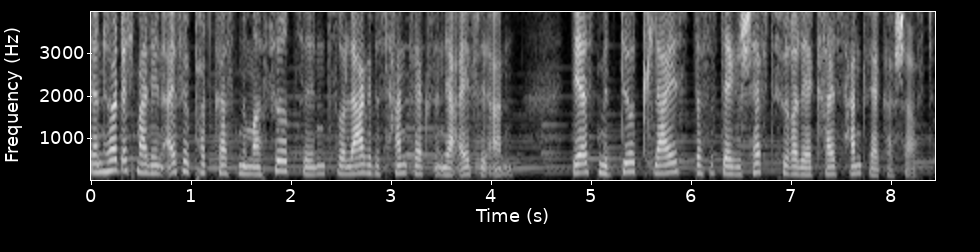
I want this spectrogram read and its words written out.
dann hört euch mal den Eifel-Podcast Nummer 14 zur Lage des Handwerks in der Eifel an. Der ist mit Dirk Kleist, das ist der Geschäftsführer der Kreishandwerkerschaft.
